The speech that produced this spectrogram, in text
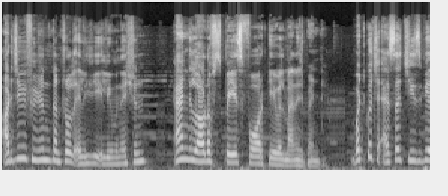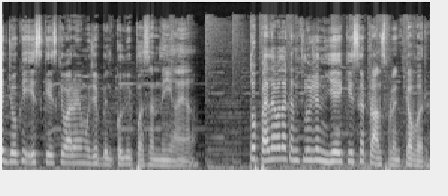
R G fusion control LED illumination and lot of space for cable management but कुछ ऐसा चीज़ भी है जो कि इस केस के बारे में मुझे बिल्कुल भी पसंद नहीं आया। तो पहले वाला कंक्लूजन ये है कि इसका ट्रांसपेरेंट कवर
